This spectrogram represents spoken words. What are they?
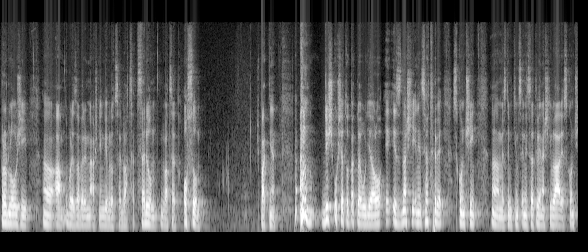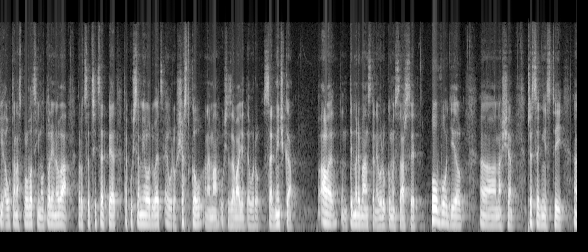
prodlouží eh, a bude zavedeno až někdy v roce 27, 28 špatně. Když už se to takhle udělalo, i, i z naší iniciativy skončí, eh, myslím tím z iniciativy naší vlády, skončí auta na spalovací motory nová v roce 35, tak už se mělo dojet s euro 6 a nemá už se zavádět euro 7. Ale ten Timmermans, ten eurokomisář, si povodil uh, naše předsednictví uh,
